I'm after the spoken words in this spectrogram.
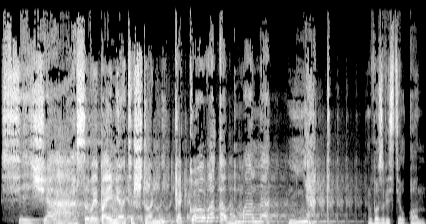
«Сейчас вы поймете, что никакого обмана нет», — возвестил он.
